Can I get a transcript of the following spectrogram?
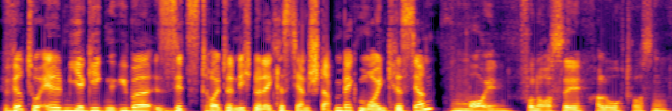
virtuell mir gegenüber sitzt heute nicht nur der Christian Stappenbeck. Moin Christian. Moin von der Ostsee. Hallo Thorsten.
